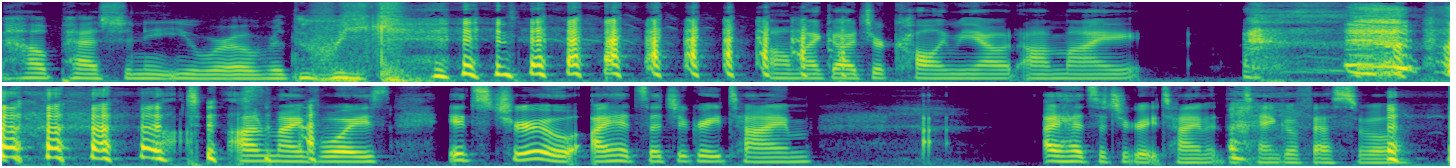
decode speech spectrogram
how passionate you were over the weekend. oh my god, you're calling me out on my on my voice. It's true. I had such a great time. I had such a great time at the Tango Festival.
